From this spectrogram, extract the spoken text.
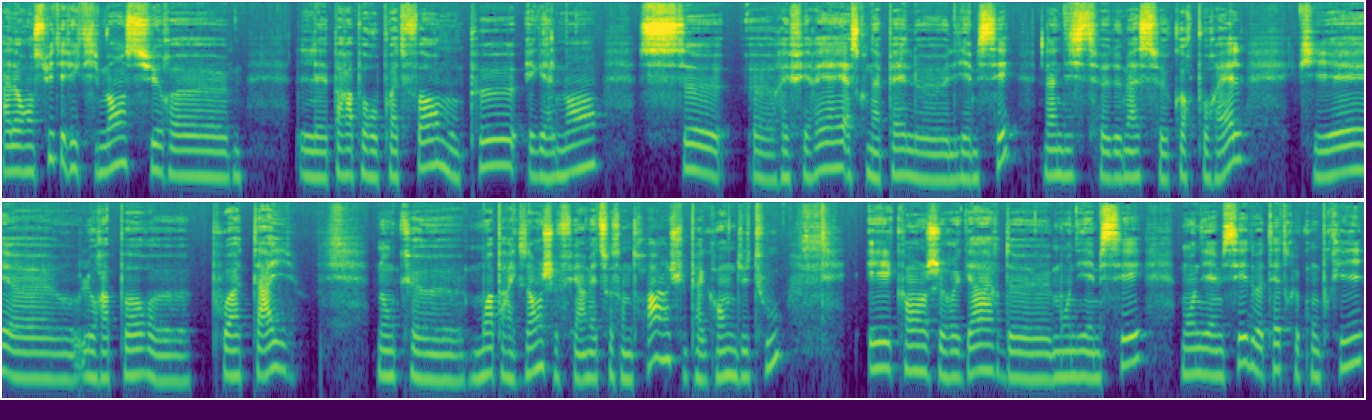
Alors ensuite, effectivement, sur les, par rapport au poids de forme, on peut également se référer à ce qu'on appelle l'IMC, l'indice de masse corporelle, qui est le rapport poids-taille donc euh, moi par exemple, je fais 1m63, hein, je suis pas grande du tout. Et quand je regarde mon IMC, mon IMC doit être compris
